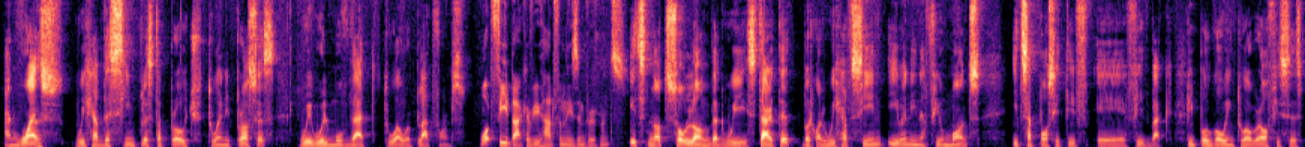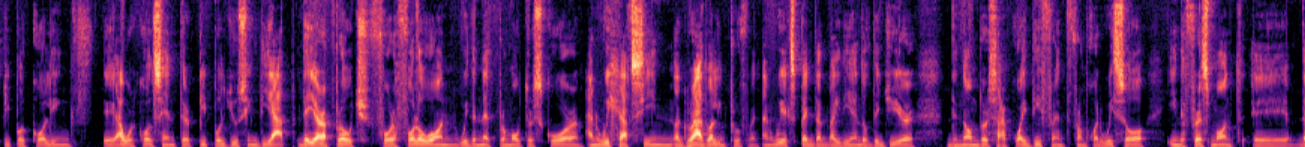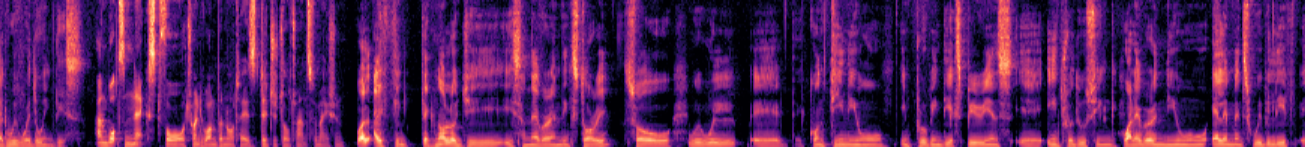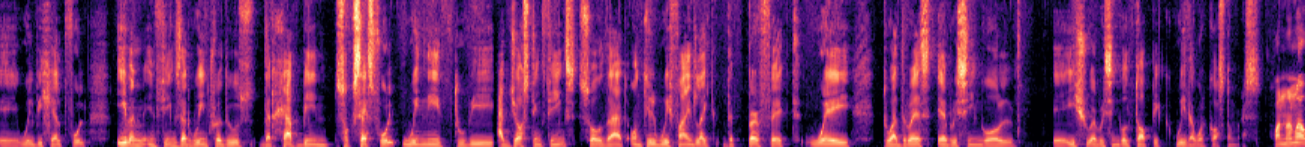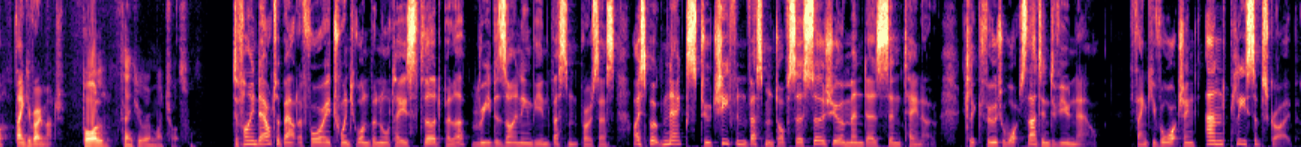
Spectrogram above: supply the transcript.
And once we have the simplest approach to any process, we will move that to our platforms. What feedback have you had from these improvements? It's not so long that we started, but what we have seen even in a few months, it's a positive uh, feedback. People going to our offices, people calling uh, our call center, people using the app, they are approached for a follow on with the net promoter score. And we have seen a gradual improvement. And we expect that by the end of the year, the numbers are quite different from what we saw in the first month uh, that we were doing this. And what's next for 21 Banorte's digital transformation? Well, I think technology is a never ending story. So we will uh, continue improving the experience, uh, introducing whatever new elements we believe uh, will be helpful. Even in things that we introduce that have been successful, we need to be adjusting things so that until we find like the perfect way to address every single Uh, issue, every single topic with our customers. Juan Manuel, thank you very much. Paul, thank you very much also. To find out about Afore 21 Banorte's third pillar, redesigning the investment process, I spoke next to Chief Investment Officer Sergio Mendez Centeno. Click through to watch that interview now. Thank you for watching, and please subscribe.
